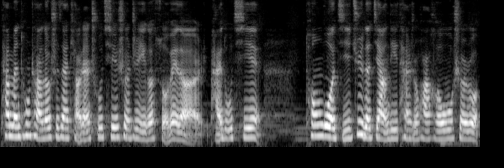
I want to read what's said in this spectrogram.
他们通常都是在挑战初期设置一个所谓的排毒期，通过急剧的降低碳水化合物摄入，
